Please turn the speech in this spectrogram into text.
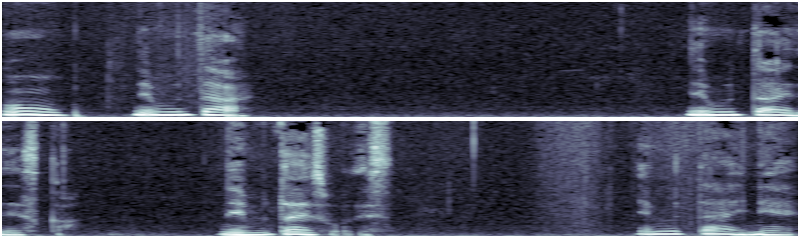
うん。眠たい。眠たいですか？眠たいそうです。眠たいね。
